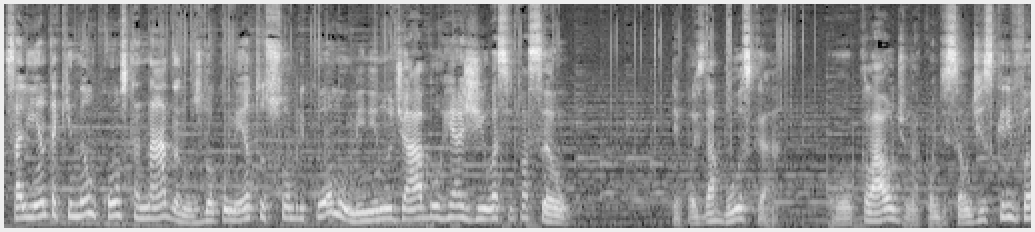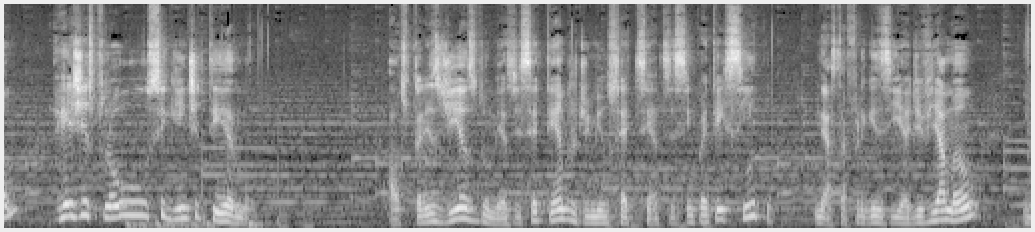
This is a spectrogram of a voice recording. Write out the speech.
salienta que não consta nada nos documentos sobre como o menino diabo reagiu à situação. Depois da busca, o Cláudio, na condição de escrivão, registrou o seguinte termo: Aos três dias do mês de setembro de 1755, nesta freguesia de Viamão, em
